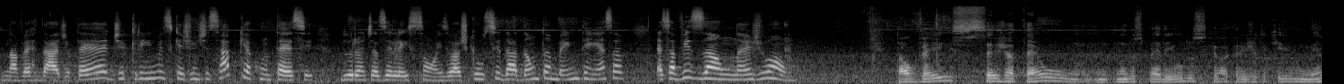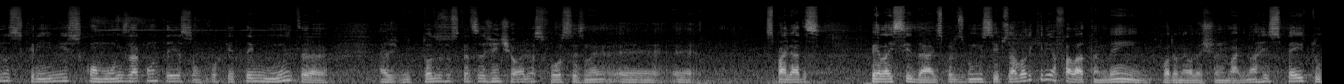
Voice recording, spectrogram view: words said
na verdade, até de crimes que a gente sabe que acontece durante as eleições. Eu acho que o cidadão também tem essa, essa visão, né, João? Talvez seja até um, um, dos períodos que eu acredito que menos crimes comuns aconteçam, porque tem muita. Em todos os cantos a gente olha as forças né, é, é, espalhadas pelas cidades, pelos municípios. Agora eu queria falar também, Coronel Alexandre Magno, a respeito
